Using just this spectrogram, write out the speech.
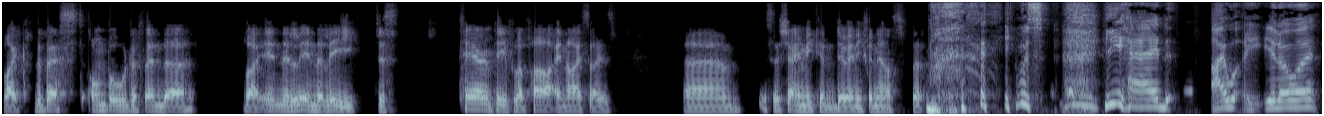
like the best on-ball defender, like in the in the league, just tearing people apart in isos. Um, it's a shame he couldn't do anything else, but he was he had I you know what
